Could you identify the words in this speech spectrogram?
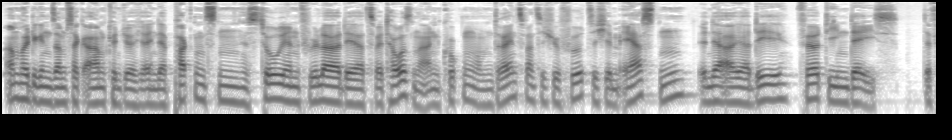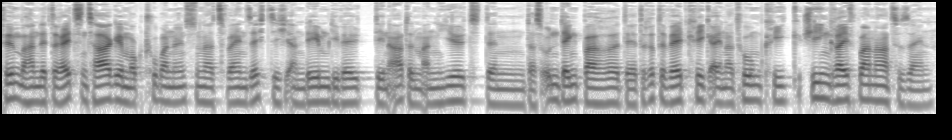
Am heutigen Samstagabend könnt ihr euch einen der packendsten Historien-Thriller der 2000er angucken, um 23.40 Uhr im ersten in der ARD 13 Days. Der Film behandelt 13 Tage im Oktober 1962, an dem die Welt den Atem anhielt, denn das Undenkbare, der dritte Weltkrieg, ein Atomkrieg, schien greifbar nah zu sein.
